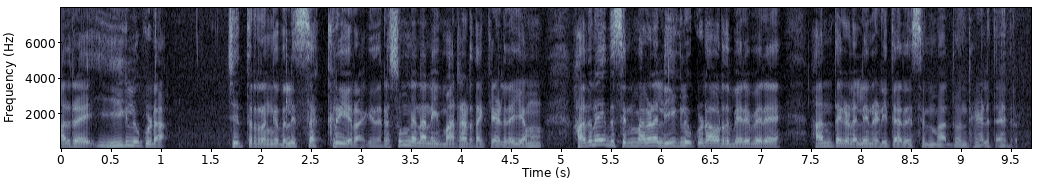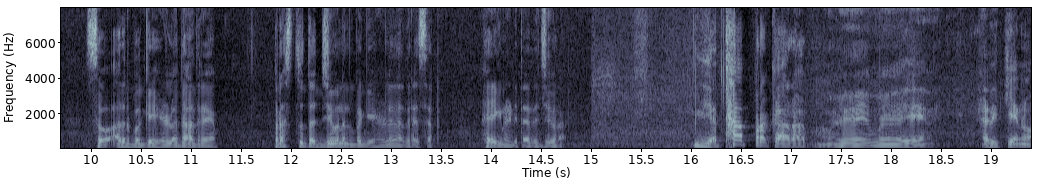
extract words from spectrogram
ಆದರೆ ಈಗಲೂ ಕೂಡ ಚಿತ್ರರಂಗದಲ್ಲಿ ಸಕ್ರಿಯರಾಗಿದ್ದಾರೆ. ಸುಮ್ಮನೆ ನಾನು ಈಗ ಮಾತಾಡ್ತಾ ಕೇಳಿದೆ, ಎಂ ಹದಿನೈದು ಸಿನಿಮಾಗಳಲ್ಲಿ ಈಗಲೂ ಕೂಡ ಅವ್ರದ್ದು ಬೇರೆ ಬೇರೆ ಹಂತಗಳಲ್ಲಿ ನಡೀತಾ ಇದೆ ಸಿನಿಮಾದ್ದು ಅಂತ ಹೇಳ್ತಾ ಇದ್ರು. ಸೊ ಅದ್ರ ಬಗ್ಗೆ ಹೇಳೋದಾದರೆ ಪ್ರಸ್ತುತ ಜೀವನದ ಬಗ್ಗೆ ಹೇಳೋದಾದರೆ ಸರ್ ಹೇಗೆ ನಡೀತಾ ಇದೆ ಜೀವನ? ಯಥಾ ಪ್ರಕಾರ ಮೇ- ಅದಕ್ಕೇನು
